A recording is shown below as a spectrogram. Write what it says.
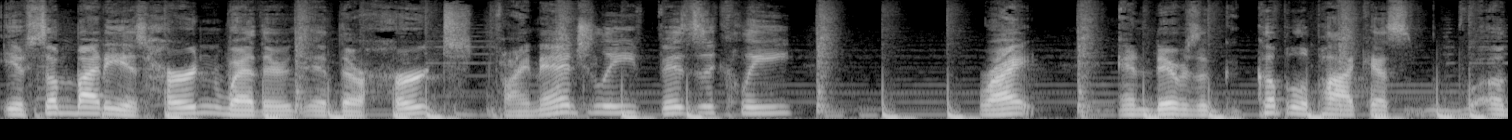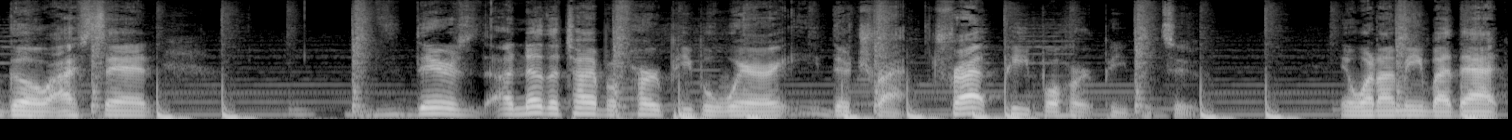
if somebody is hurting, whether they're hurt financially, physically, right? And there was a couple of podcasts ago I said there's another type of hurt people where they're trapped. Trapped people hurt people too. And what I mean by that,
